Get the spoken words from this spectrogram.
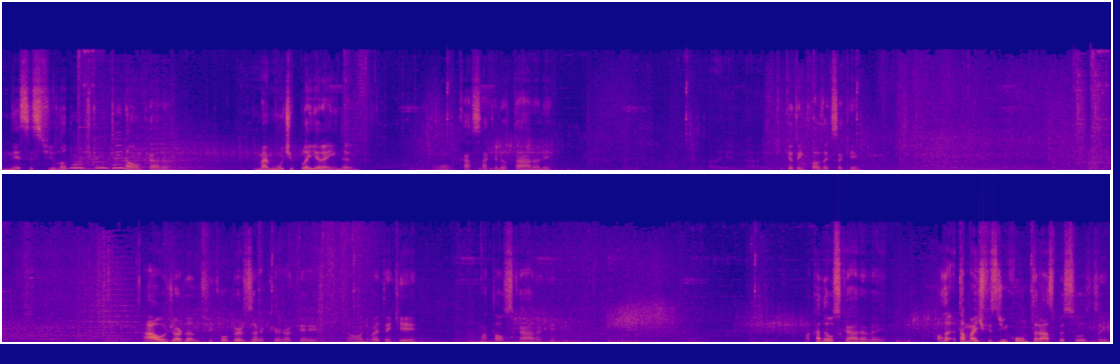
Nesse estilo, eu não, acho que não tem não, cara. Mas multiplayer ainda? Vamos caçar aquele otário ali. O que, que eu tenho que fazer com isso aqui? Ah, o Jordan ficou Berserker, ok. Então ele vai ter que matar os caras aqui. Mas cadê os caras, velho? Tá mais difícil de encontrar as pessoas, não sei.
